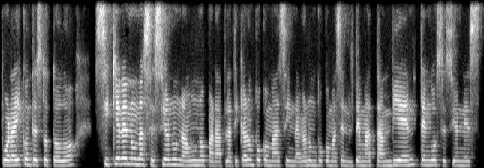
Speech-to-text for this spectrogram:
Por ahí contesto todo. Si quieren una sesión uno a uno para platicar un poco más, indagar un poco más en el tema, también tengo sesiones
